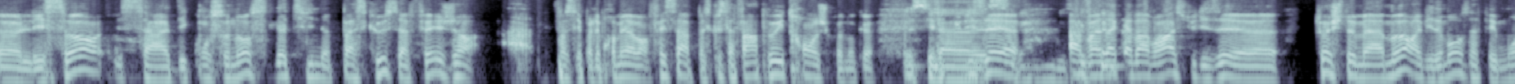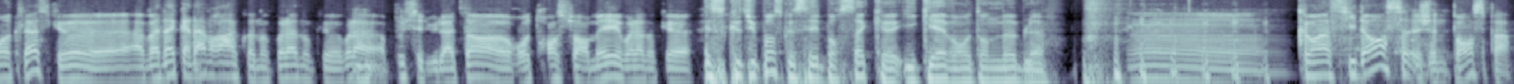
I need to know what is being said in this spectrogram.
euh, les sorts, ça a des consonances latines parce que ça fait genre. ah, Enfin, c'est pas les premiers à avoir fait ça, parce que ça fait un peu étrange, quoi. Donc, si la, tu disais, la- Avada Kedavra, si tu disais, euh, toi, je te mets à mort, évidemment, ça fait moins classe que euh, Avada Kedavra, quoi. Donc voilà, donc euh, voilà. Mhm. En plus, c'est du latin euh, retransformé, voilà. Donc euh, Est-ce que tu penses que c'est pour ça que Ikea vend autant de meubles? Hmm, coïncidence, je ne pense pas.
